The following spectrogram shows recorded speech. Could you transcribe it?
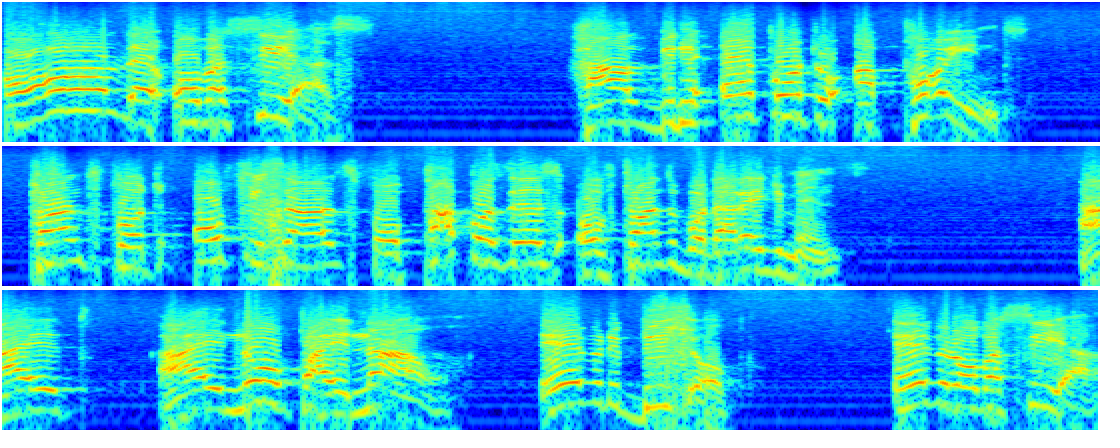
all the overseers have been able to appoint transport officers for purposes of transport arrangements. I, I know by now every bishop, every overseer,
